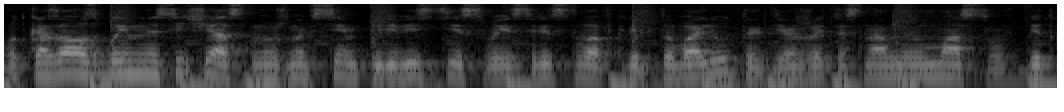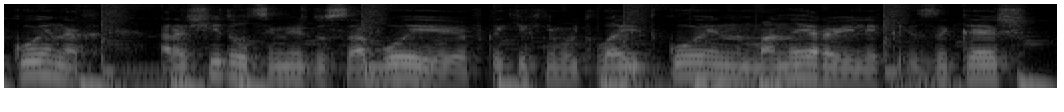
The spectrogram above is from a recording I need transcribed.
Вот казалось бы, именно сейчас нужно всем перевести свои средства в криптовалюты, держать основную массу в биткоинах, а рассчитываться между собой в каких-нибудь Litecoin, Monero или Zcash –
